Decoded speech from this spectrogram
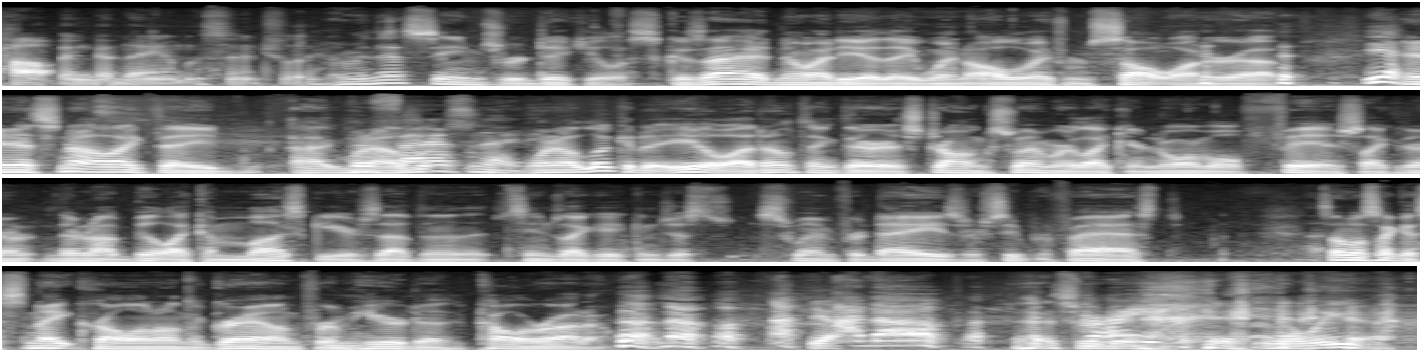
topping the dam essentially. I mean, that seems ridiculous because I had no idea they went all the way from saltwater up. Yeah. And it's not like they. I, when They're I look, fascinating. when I look at an eel, I don't think they're a strong swimmer like your normal fish. Like they're they're not built like a muskie or something that seems like it can just swim for days or super fast. It's almost like a snake crawling on the ground from here to Colorado. Yeah. I know. That's ridiculous. You know, we like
